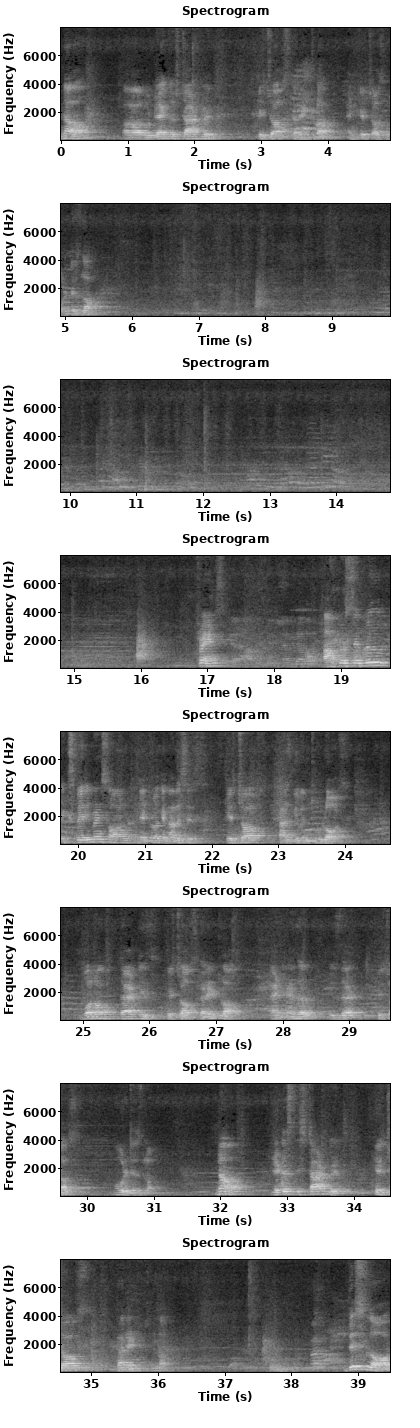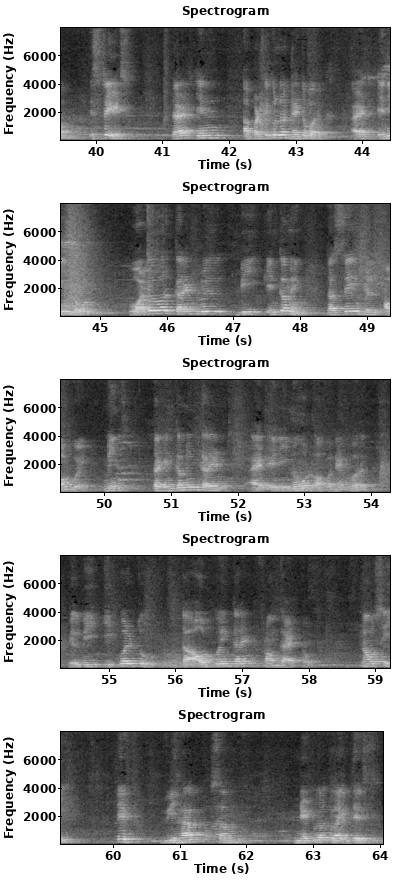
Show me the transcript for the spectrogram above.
Now, uh, we would like to start with Kirchhoff's current law and Kirchhoff's voltage law. Friends, after several experiments on network analysis, Kirchhoff has given two laws. One of that is Kirchhoff's current law and another is that Kirchhoff's voltage law. Now, let us start with Kirchhoff's current law. This law states that in a particular network at any node, whatever current will be incoming, the same will outgoing. Means the incoming current at any node of a network will be equal to the outgoing current from that node. Now see, if we have some network like this,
